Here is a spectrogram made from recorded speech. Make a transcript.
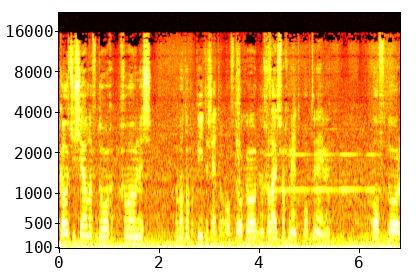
Coach jezelf door gewoon eens wat op papier te zetten. Of door gewoon een geluidsfragment op te nemen. Of door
